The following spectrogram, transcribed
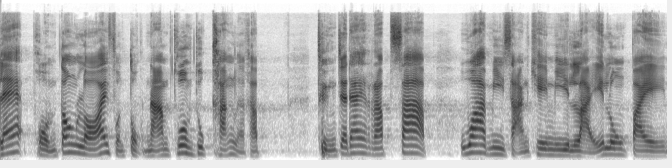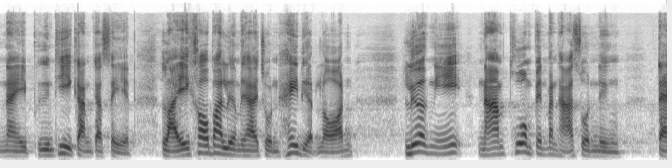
และผมต้องรอให้ฝนตกน้ำท่วมทุกครั้งเหรอครับ ถึงจะได้รับทราบว่ามีสารเคมีไหลลงไปในพื้นที่การเกษตร ไหลเข้าบ้านเรือนประชาชนให้เดือดร้อน เรื่องนี้น้ำท่วมเป็นปัญหาส่วนหนึ่ง แต่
